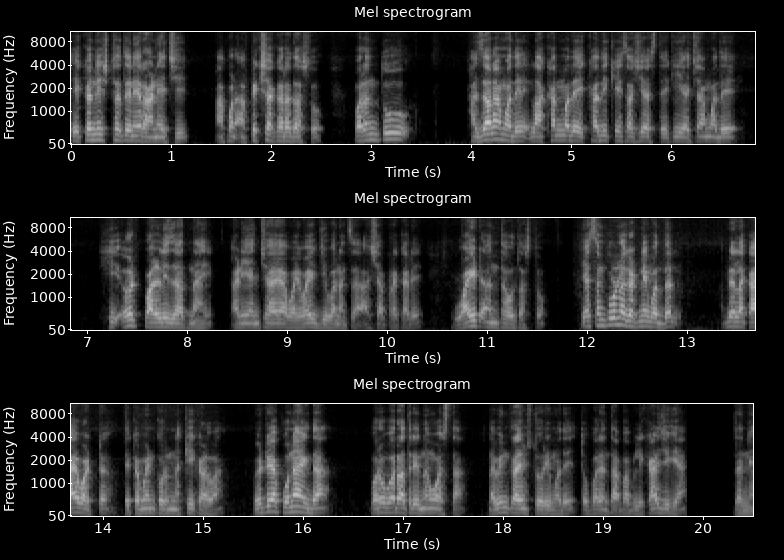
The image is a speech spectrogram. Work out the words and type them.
एकनिष्ठतेने राहण्याची आपण अपेक्षा करत असतो. परंतु हजारामध्ये लाखांमध्ये एखादी केस अशी असते की याच्यामध्ये ही अट पाळली जात नाही आणि यांच्या या वैवाहिक जीवनाचा अशा प्रकारे वाईट अंत होत असतो. या संपूर्ण घटनेबद्दल आपल्याला काय वाटतं ते कमेंट करून नक्की कळवा. भेटूया पुन्हा एकदा. बरोबर रात्री नऊ वाजता नवीन क्राईम स्टोरीमध्ये तोपर्यंत आपापली काळजी घ्या. धन्यवाद.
